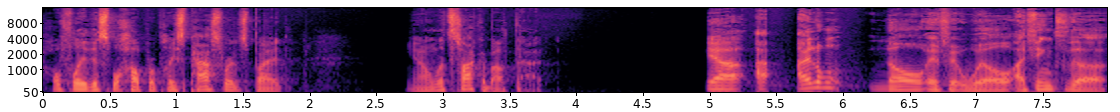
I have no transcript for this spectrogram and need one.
hopefully this will help replace passwords, but you know, let's talk about that. Yeah, I, I don't know if it will. I think the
